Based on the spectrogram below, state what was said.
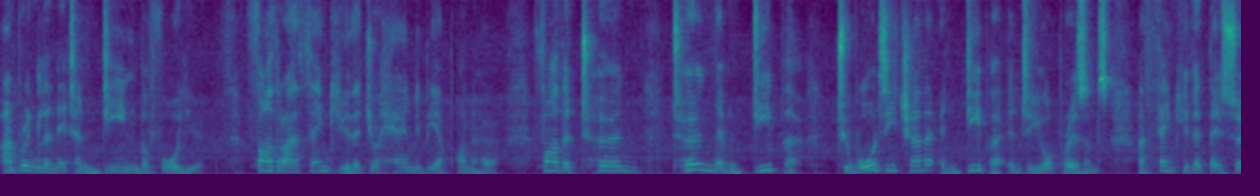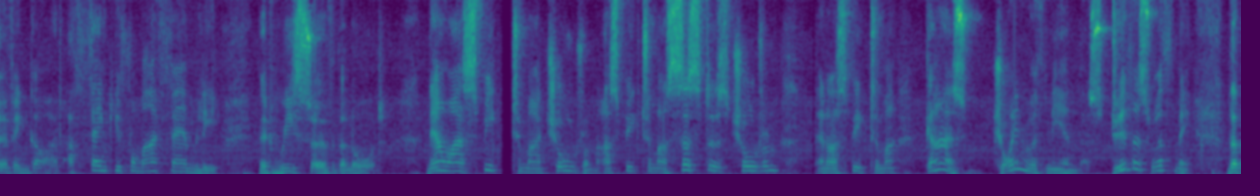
I bring Lynette and Dean before you. Father, I thank you that your hand be upon her. Father, turn, turn them deeper towards each other and deeper into your presence. I thank you that they're serving God. I thank you for my family that we serve the Lord. Now I speak to my children. I speak to my sister's children and I speak to my guys, join with me in this. Do this with me. The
